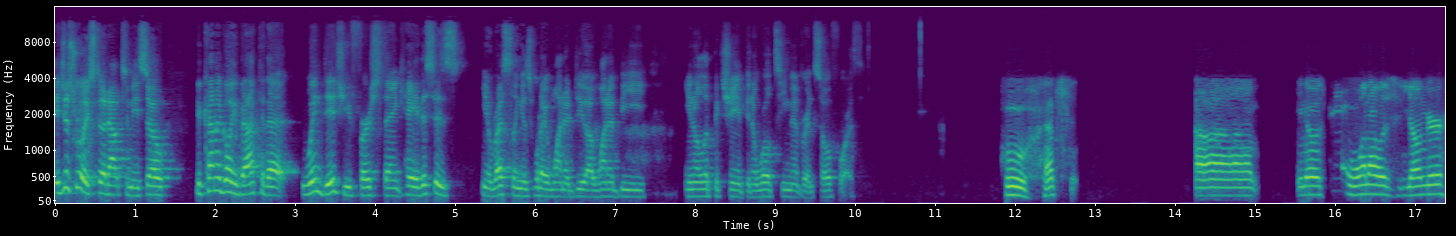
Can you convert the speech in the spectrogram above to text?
it just really stood out to me. So you're kind of going back to that. When did you first think, hey, this is you know wrestling is what I want to do. I want to be you know Olympic champion, a world team member, and so forth. Ooh, that's um, you know, when I was younger,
